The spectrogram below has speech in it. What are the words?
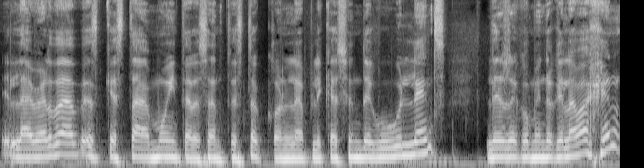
La verdad es que está muy interesante esto con la aplicación de Google Lens. Les recomiendo que la bajen.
